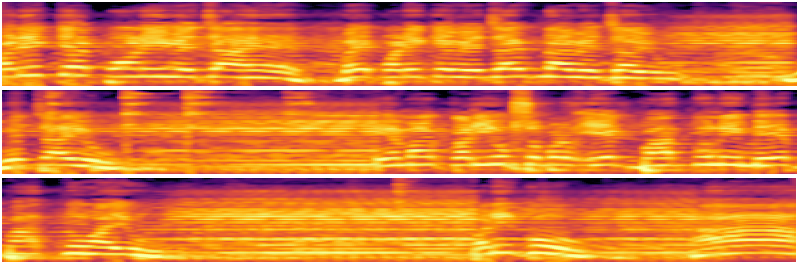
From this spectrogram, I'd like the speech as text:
પડીકે પોણી વેચાહે? ભાઈ વેચાયું કે ના વેચાયું? વેચાયું. એમાં કળિયુગ સફળ એક ભાતનું નહીં, બે ભાતનું આવ્યું પડીકું હા.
